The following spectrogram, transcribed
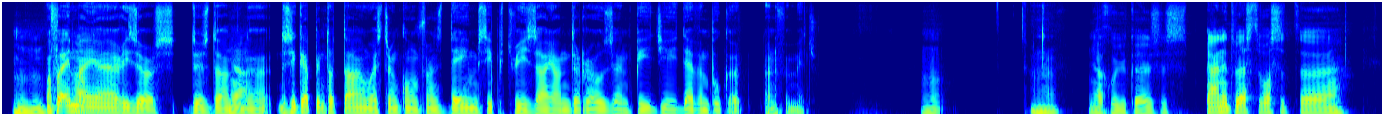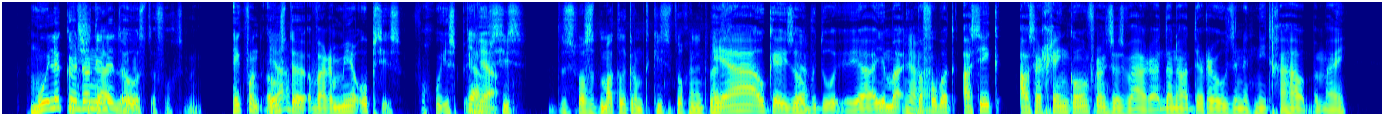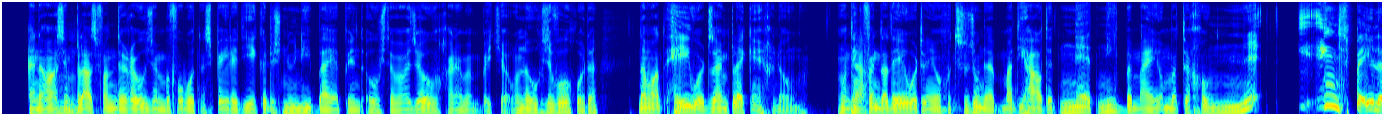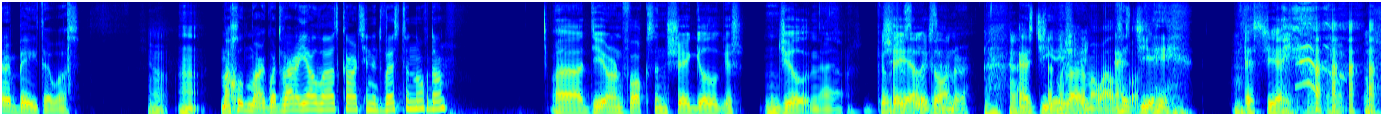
Mhm. Of in mijn Oké. eh, reserves. Dus, dan, Ja. eh, dus ik heb in totaal in Western Conference Dame, CP3, Zion, DeRozan, PG, Devin Booker, Donovan Mitchell. Ja, goede keuzes. Ja, in het westen was het... eh, Moeilijker dan in het oosten volgens mij. Ik vond het Ja? oosten waren meer opties voor goede ja, spelers. Ja. precies. Dus was het makkelijker om te kiezen, toch, in het Ja, westen? oké, zo Ja. bedoel je. Ja, ja, maar Ja. bijvoorbeeld als, ik, als er geen conferences waren, dan had de Rosen het niet gehaald bij mij. En dan was in Hmm. plaats van de Rosen bijvoorbeeld een speler die ik er dus nu niet bij heb in het oosten, waar we het zo over gaan hebben, een beetje onlogische volgorde, dan had Hayward zijn plek ingenomen. Want ik Ja. vind dat Hayward een heel goed seizoen heeft, maar die haalt het net niet bij mij, omdat er gewoon net één speler beter was. Ja. Maar goed, Mark, wat waren jouw wildcards in het westen nog dan? Uh, De'Aaron Fox en Shea Gilgis, Jill, nou ja, Shea Alexander. SGA. SGA. SGA.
